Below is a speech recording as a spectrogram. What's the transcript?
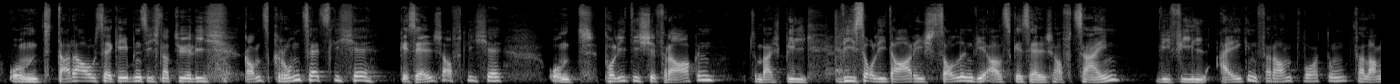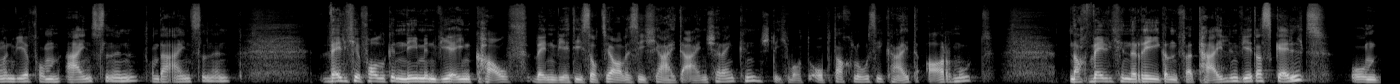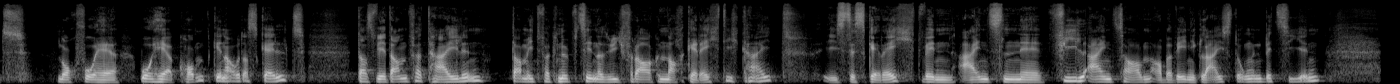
Und daraus ergeben sich natürlich ganz grundsätzliche gesellschaftliche und politische Fragen, zum Beispiel, wie solidarisch sollen wir als Gesellschaft sein? Wie viel Eigenverantwortung verlangen wir vom Einzelnen, von der Einzelnen? Welche Folgen nehmen wir in Kauf, wenn wir die soziale Sicherheit einschränken? Stichwort Obdachlosigkeit, Armut. Nach welchen Regeln verteilen wir das Geld? Und noch vorher, woher kommt genau das Geld, das wir dann verteilen? Damit verknüpft sind natürlich Fragen nach Gerechtigkeit. Ist es gerecht, wenn Einzelne viel einzahlen, aber wenig Leistungen beziehen?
